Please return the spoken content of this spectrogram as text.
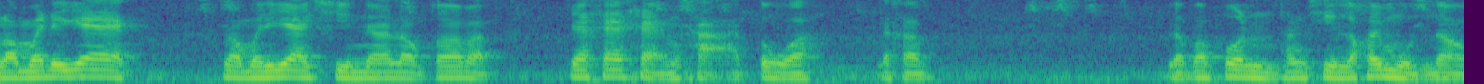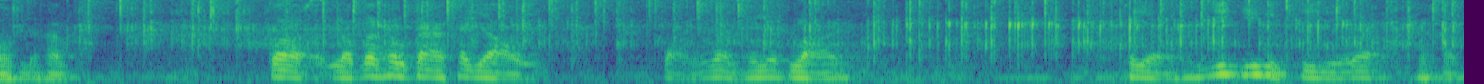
เราไม่ได้แยก เราไม่ได้แยกชิ้นนะ เราก็แบบแยกแค่แขนขาตัวนะครับ แล้วก็พ่นทั้งชิ้นแล้วค่อยหมุนเอานะครับ ก็เราก็ทำการเขย่าฝังก่อนให้เรียบร้อยเขย่ายี่สิบทีก็ได้นะครับ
